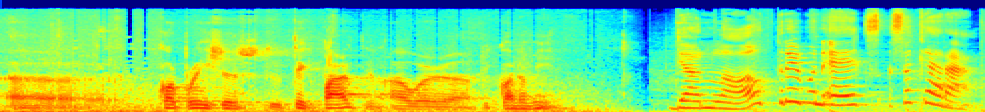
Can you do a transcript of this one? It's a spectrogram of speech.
uh, corporations to take part in our uh, economy. Download Tribun X sekarang.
